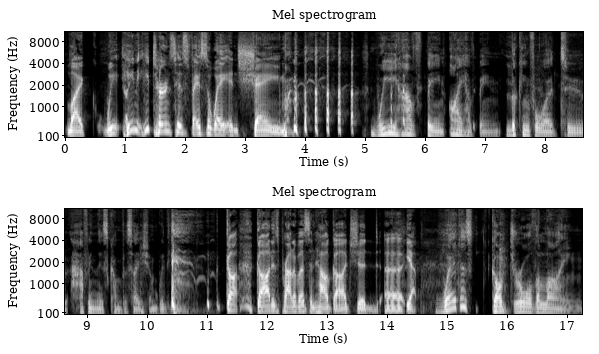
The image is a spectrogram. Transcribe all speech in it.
Like we, he he turns his face away in shame. we have been, I have been looking forward to having this conversation with you. God, God is proud of us, and how God should, uh, yeah. Where does God draw the line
